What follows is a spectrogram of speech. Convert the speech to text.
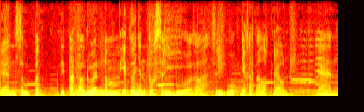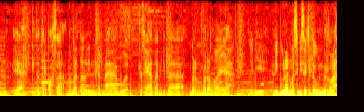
Dan sempet di tanggal 26 itu nyentuh 1000 kalau salah. 1000 Jakarta lockdown dan ya kita terpaksa ngebatalin karena buat kesehatan kita bareng-bareng lah ya. Jadi liburan masih bisa kita undur lah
